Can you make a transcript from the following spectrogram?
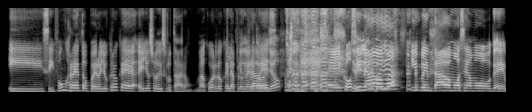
Y sí, fue un reto, pero yo creo que ellos lo disfrutaron. Me acuerdo que la primera vez yo. eh, Yo dije, "Yo voy para cocinábamos, inventábamos, hacíamos eh,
